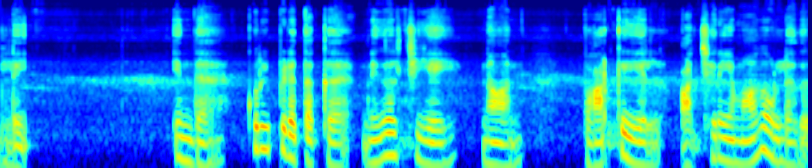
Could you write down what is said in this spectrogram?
இல்லை. இந்த குறிப்பிடத்தக்க நிகழ்ச்சியை நான் பார்க்கையில் ஆச்சரியமாக உள்ளது.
